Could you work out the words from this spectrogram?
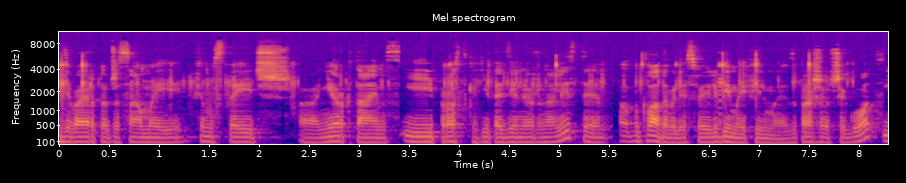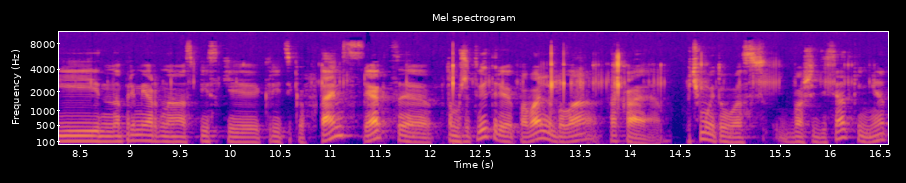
Дивайр тот же самый, Film Stage, New York Times и просто какие-то отдельные журналисты выкладывали свои любимые фильмы за прошедший год. И, например, на списке критиков Times реакция в том же Твиттере повально была такая. Почему это у вас в вашей десятке нет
